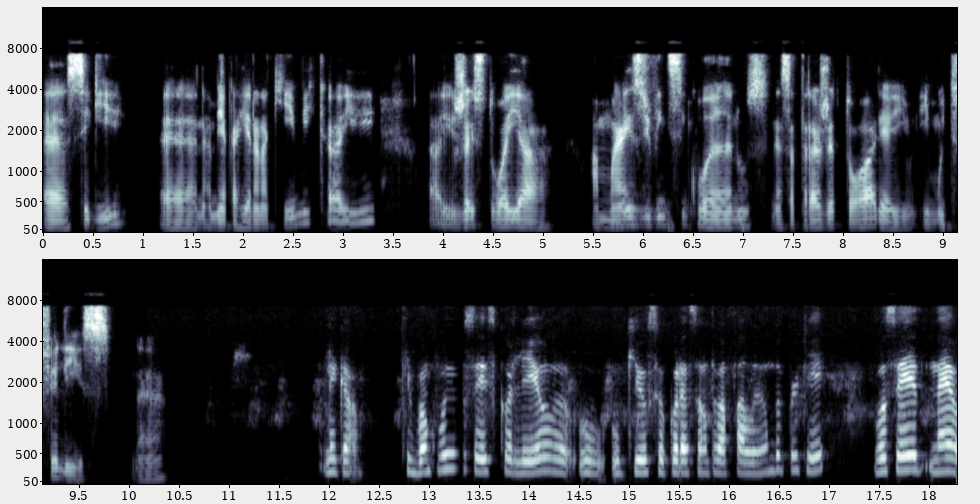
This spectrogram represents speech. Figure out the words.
é, seguir é, na minha carreira na química e aí já estou aí há, há mais de 25 anos nessa trajetória e, e muito feliz, né? Legal. Que bom que você escolheu o, o que o seu coração estava falando, porque você, né,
